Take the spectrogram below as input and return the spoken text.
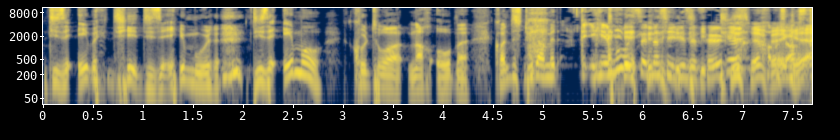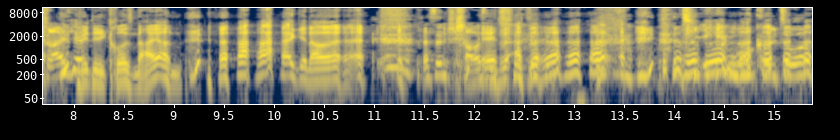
diese e die, diese Emo, diese Emo-Kultur nach oben. Konntest du damit? Die Emos sind das hier diese Vögel, diese Vögel aus Australien? Mit den großen Eiern. genau. Das sind Straußen. die Emo-Kultur.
